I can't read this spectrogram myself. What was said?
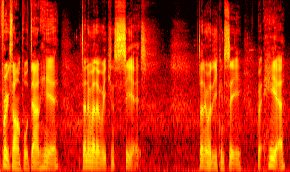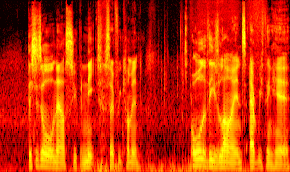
for example down here I don't know whether we can see it. I don't know whether you can see but here this is all now super neat. So if we come in all of these lines everything here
